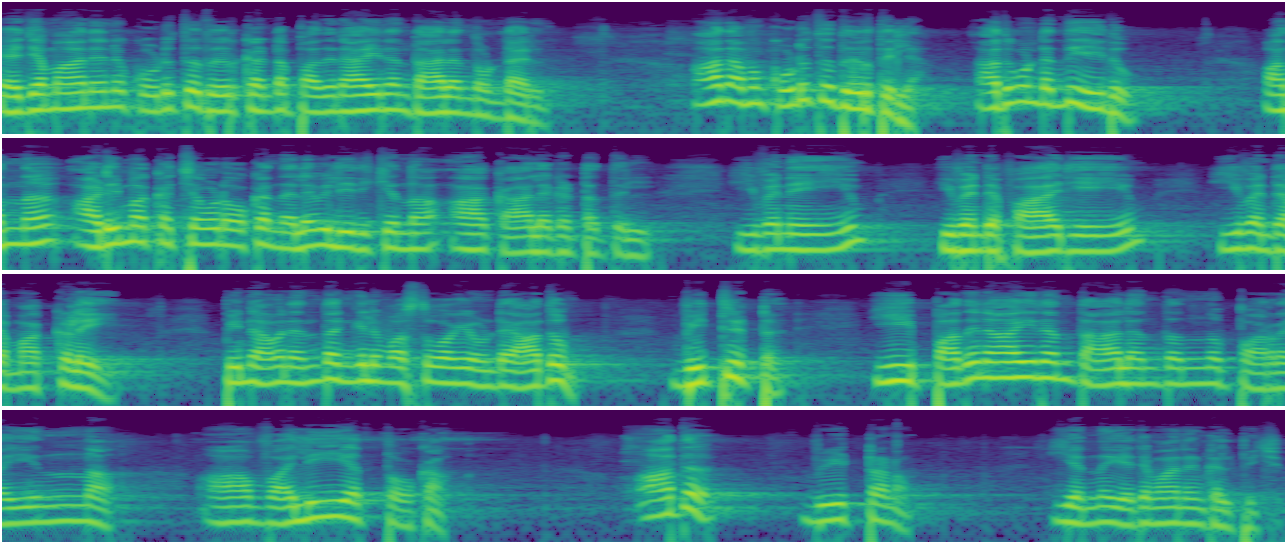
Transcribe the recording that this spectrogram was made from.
യജമാനന് കൊടുത്തു തീർക്കേണ്ട പതിനായിരം താലന്തുണ്ടായിരുന്നു. അതവൻ കൊടുത്തു തീർത്തില്ല. അതുകൊണ്ട് എന്ത് ചെയ്തു? അന്ന് അടിമക്കച്ചവടമൊക്കെ നിലവിലിരിക്കുന്ന ആ കാലഘട്ടത്തിൽ ഇവനെയും ഇവന്റെ ഭാര്യയെയും ഇവന്റെ മക്കളെയും പിന്നെ അവൻ എന്തെങ്കിലും വസ്തുവകയുണ്ട് അതും വിറ്റിട്ട് ഈ പതിനായിരം താലന്തെന്ന് പറയുന്ന ആ വലിയ തുക അത് വീട്ടണം എന്ന് യജമാനൻ കൽപ്പിച്ചു.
